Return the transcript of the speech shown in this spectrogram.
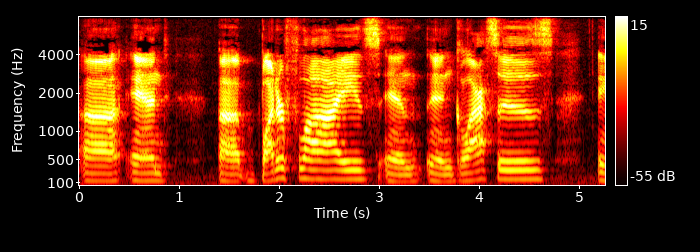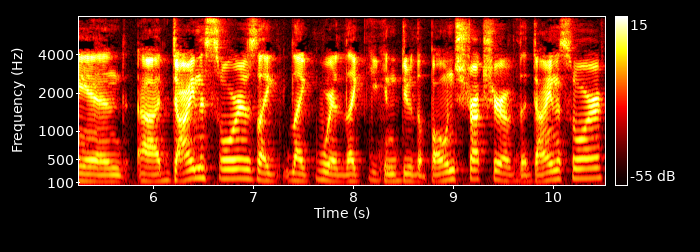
uh, and uh, butterflies and and glasses and uh, dinosaurs, like like where like you can do the bone structure of the dinosaur.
